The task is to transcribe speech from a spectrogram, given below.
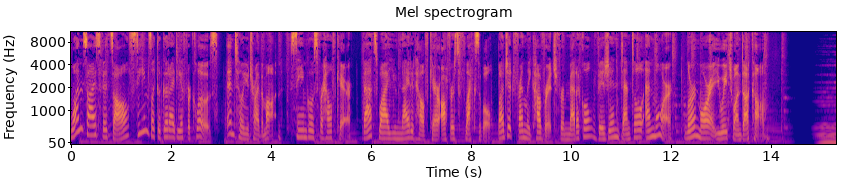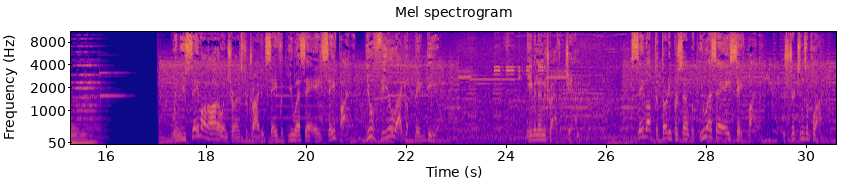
One size fits all seems like a good idea for clothes until you try them on. Same goes for healthcare. That's why United Healthcare offers flexible, budget-friendly coverage for medical, vision, dental, and more. Learn more at uh1.com. When you save on auto insurance for driving safe with USAA Safe Pilot, you'll feel like a big deal, even in a traffic jam. Save up to 30% with USAA Safe Pilot. Restrictions apply.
